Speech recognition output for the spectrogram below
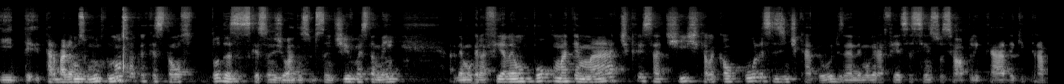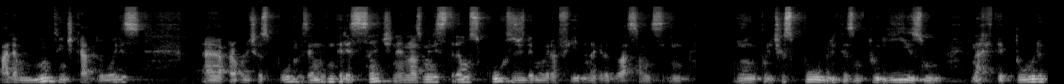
e, e, trabalhamos muito não só com a questão todas essas questões de ordem substantiva, mas também a demografia é um pouco matemática e estatística, ela calcula esses indicadores, né? A demografia é essa ciência social aplicada que trabalha muito indicadores uh, para políticas públicas, é muito interessante, né? Nós ministramos cursos de demografia na graduação em, em políticas públicas, em turismo, na arquitetura,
